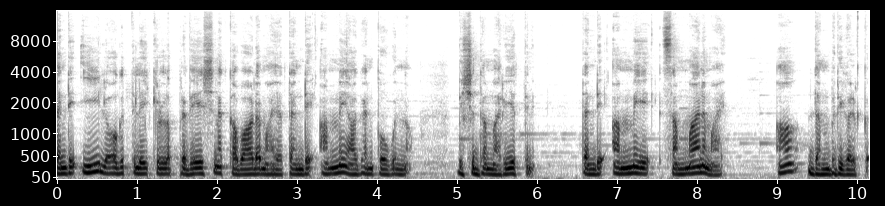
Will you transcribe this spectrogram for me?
തന്റെ ഈ ലോകത്തിലേക്കുള്ള പ്രവേശന കവാടമായ തന്റെ അമ്മയാകാൻ പോകുന്ന വിശുദ്ധ മറിയത്തിന് തന്റെ അമ്മയെ സമ്മാനമായി ആ ദമ്പതികൾക്ക്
